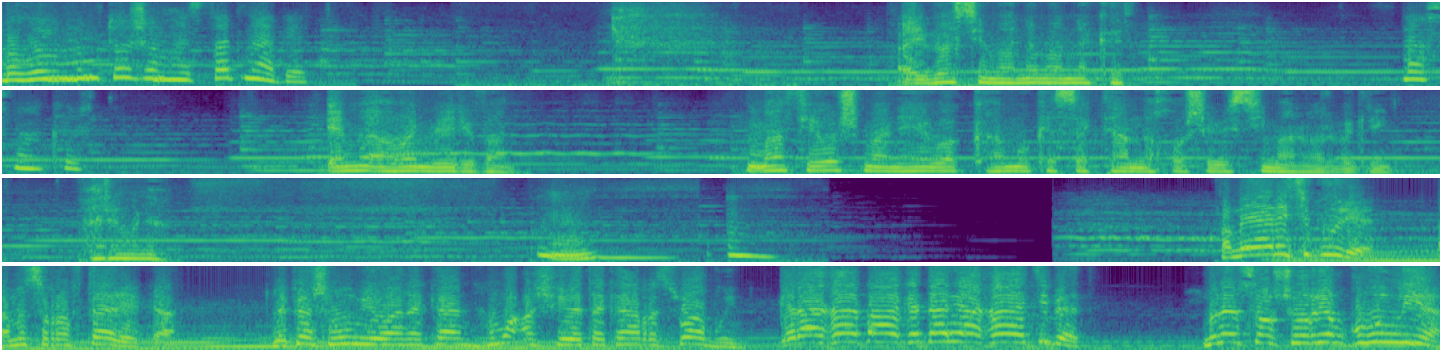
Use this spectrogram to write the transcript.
بەهۆی من تۆش ئەم هەستەت نابێت ئەی باسی مانەمان نەکرد باسمان کرد ئێمە ئەوان وێریڤان مافیەوەشمان هەیە وەک هەموو کەسێک تام نەخۆشەویستیمان وەربگرین هەرەوە نا ئەمە یانی چ بوورێ؟ ئەمە چ ڕەفتارێکە؟ لە پێش هەموو میوانەکان، هەموو عەشیرەتەکان ڕسوا بووین. گەر ئاغا بە ئاگەداری ئاغایەتی بێت، من ئەم سەوشۆڕیەم قبووڵ نییە،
